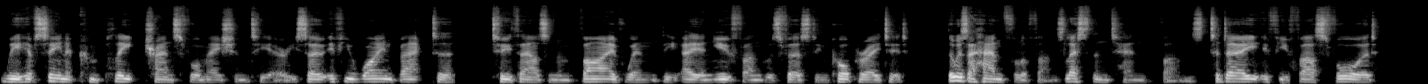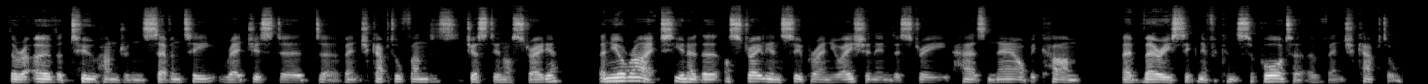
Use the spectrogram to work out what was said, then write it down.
we have seen a complete transformation, Thierry. So, if you wind back to 2005, when the ANU fund was first incorporated, there was a handful of funds, less than 10 funds. Today, if you fast forward, there are over 270 registered uh, venture capital funds just in Australia. And you're right, you know, the Australian superannuation industry has now become a very significant supporter of venture capital.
